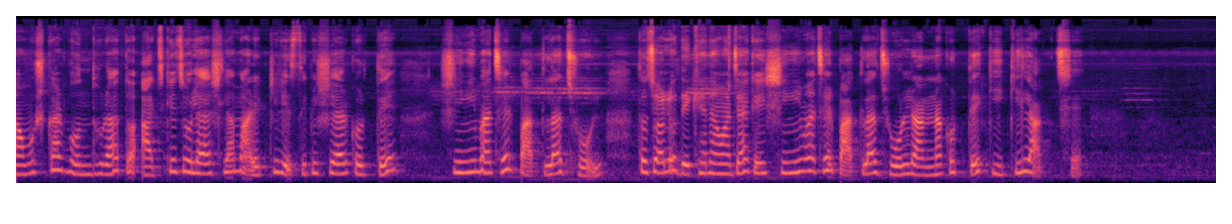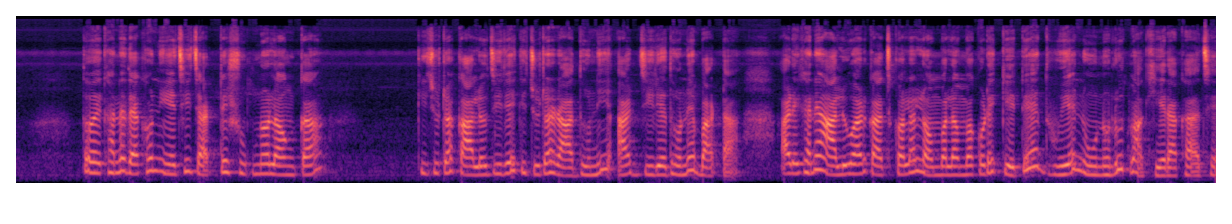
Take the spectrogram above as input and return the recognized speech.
নমস্কার বন্ধুরা, তো আজকে চলে আসলাম আরেকটি রেসিপি শেয়ার করতে, শিঙি মাছের পাতলা ঝোল। তো চলো দেখে নেওয়া যাক এই শিঙি মাছের পাতলা ঝোল রান্না করতে কি কি লাগছে। তো এখানে দেখো নিয়েছি চারটে শুকনো লঙ্কা কিছুটা কালো জিরে, কিছুটা রাঁধুনি আর জিরে ধনে বাটা। আর এখানে আলু আর কাঁচকলা লম্বা লম্বা করে কেটে ধুয়ে নুন, হলুদ মাখিয়ে রাখা আছে।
